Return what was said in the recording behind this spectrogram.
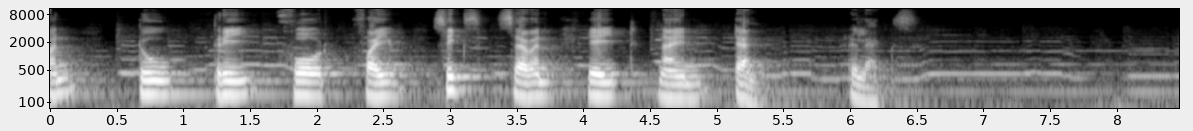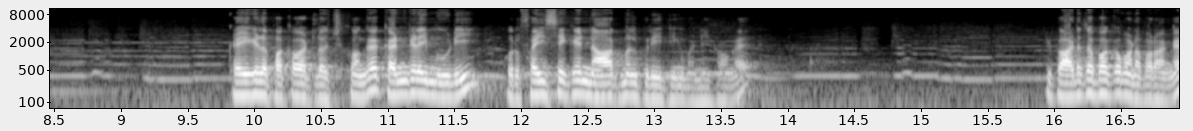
one two three four five six seven eight nine ten. Relax கைகளை பக்கவாட்டில் வச்சுக்கோங்க. கண்களை மூடி ஒரு ஃபைவ் செகண்ட் நார்மல் ப்ரீத்திங் பண்ணிக்கோங்க. இப்போ அடுத்த பக்கம் பண்ண போகிறாங்க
